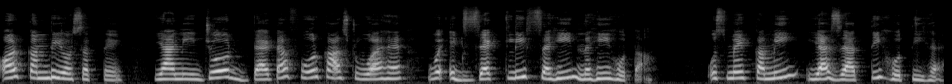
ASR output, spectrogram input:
और कम भी हो सकते हैं। यानी जो डाटा फोरकास्ट हुआ है, वो एग्जैक्टली exactly सही नहीं होता। उसमें कमी या ज़्यादती होती है।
